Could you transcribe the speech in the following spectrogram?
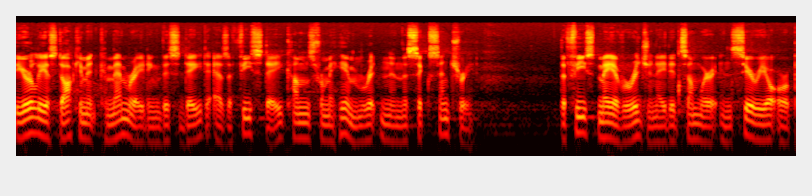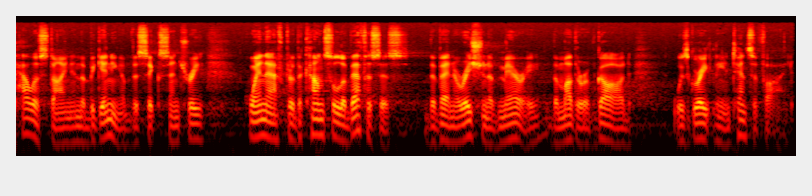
The earliest document commemorating this date as a feast day comes from a hymn written in the 6th century. The feast may have originated somewhere in Syria or Palestine in the beginning of the 6th century, when, after the Council of Ephesus, the veneration of Mary, the Mother of God, was greatly intensified.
